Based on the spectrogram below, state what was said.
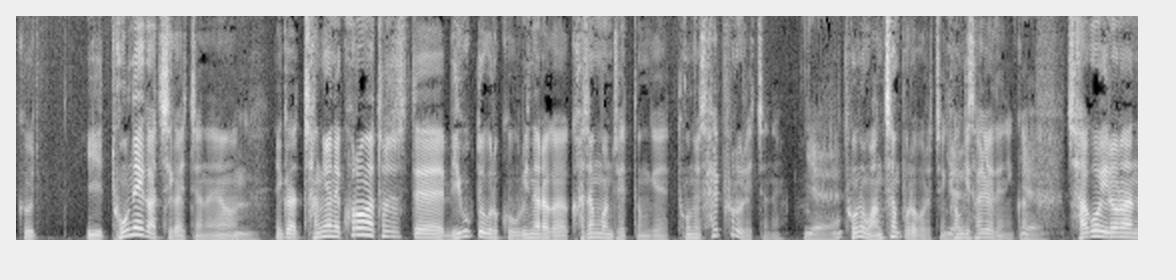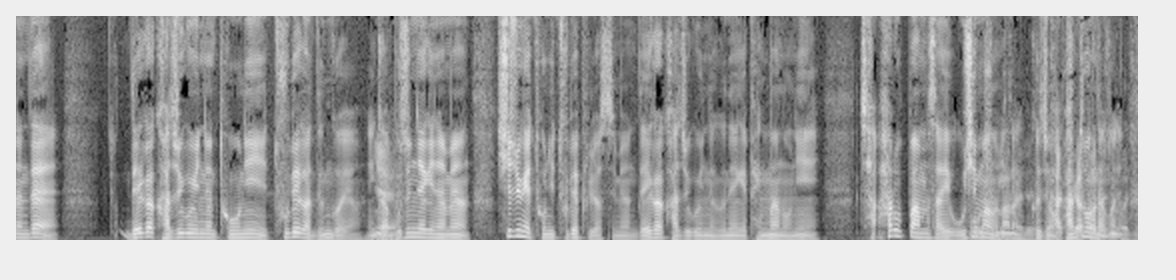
그이 돈의 가치가 있잖아요. 음. 그러니까 작년에 코로나 터졌을 때 미국도 그렇고 우리나라가 가장 먼저 했던 게 돈을 살포를 했잖아요. 예. 돈을 왕창 뿌려버렸죠. 경기 예. 살려야 되니까. 예. 자고 일어났는데 내가 가지고 있는 돈이 두 배가 는 거예요. 그러니까 예. 무슨 얘기냐면 시중에 돈이 두 배 풀렸으면 내가 가지고 있는 은행에 100만 원이 자, 하룻밤 사이 50만, 50만 원이 그죠? 반토막 난 거죠.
